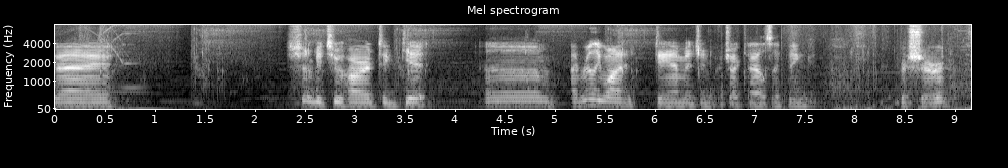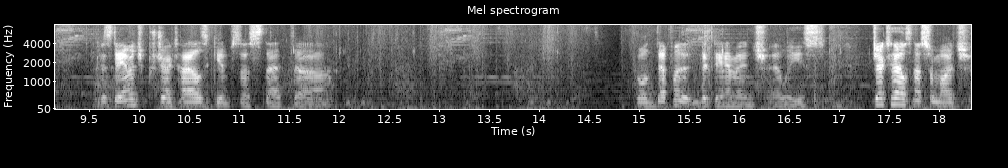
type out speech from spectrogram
Okay. Shouldn't be too hard to get. Um, I really want damage and projectiles, I think. For sure. Because damage projectiles gives us that, uh, well, definitely the damage, at least. Projectiles, not so much,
